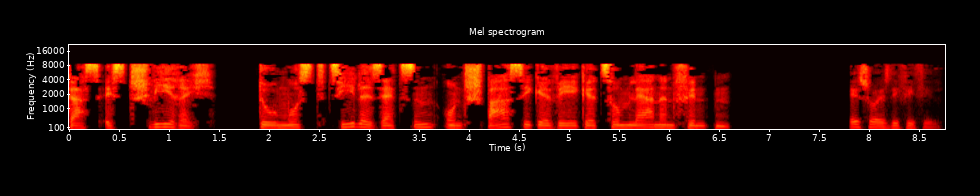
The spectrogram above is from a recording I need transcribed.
Das ist schwierig. Du musst Ziele setzen und spaßige Wege zum Lernen finden. Eso es difícil.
